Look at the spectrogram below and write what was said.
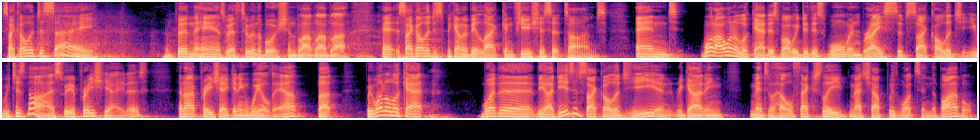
Psychologists say a bird in the hand's worth two in the bush, and blah, blah, blah. Uh, psychologists become a bit like Confucius at times. And what I want to look at is while we do this warm embrace of psychology, which is nice, we appreciate it and I appreciate getting wheeled out, but we want to look at whether the ideas of psychology and regarding mental health actually match up with what's in the Bible.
